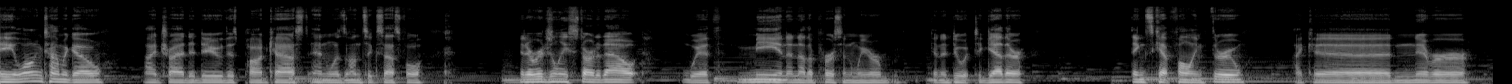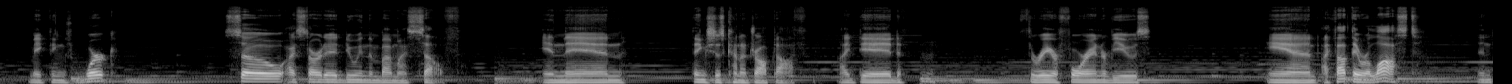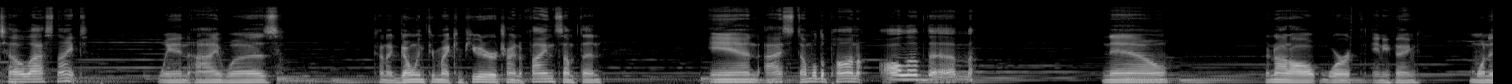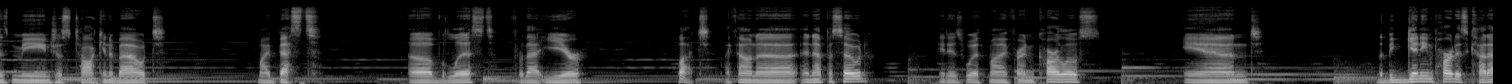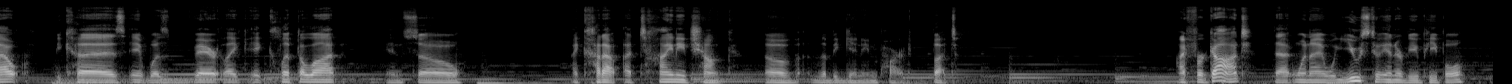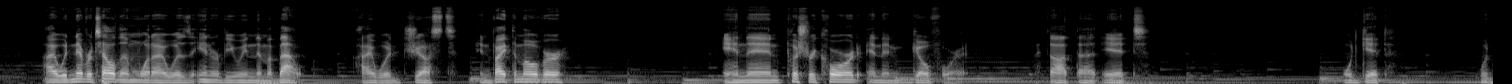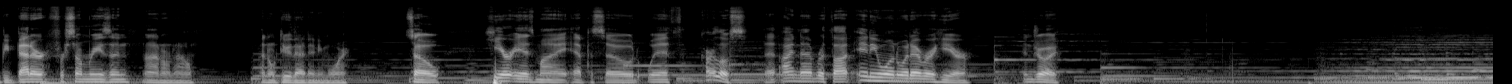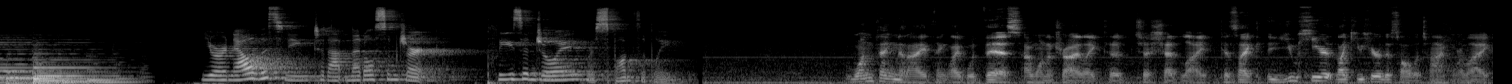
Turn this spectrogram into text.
A long time ago, I tried to do this podcast and was unsuccessful. It originally started out with me and another person. We were going to do it together. Things kept falling through. I could never make things work. So I started doing them by myself. And then things just kind of dropped off. I did three or four interviews and I thought they were lost until last night when I was kind of going through my computer trying to find something and I stumbled upon all of them. Now, they're not all worth anything. One is me just talking about my best of list for that year. But I found a, an episode. It is with my friend Carlos, and the beginning part is cut out because it was very like it clipped a lot. And so i cut out a tiny chunk of the beginning part. But i forgot that when i used to interview people i would never tell them what i was interviewing them about. I would just invite them over and then push record and then go for it. I thought that it would get would be better for some reason. I don't know. I don't do that anymore. So, here is my episode with Carlos that I never thought anyone would ever hear. Enjoy. You are now listening to that meddlesome jerk. Please enjoy responsibly. One thing that I think like with this, I want to try like to to shed light because like you hear like you hear this all the time. Where like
